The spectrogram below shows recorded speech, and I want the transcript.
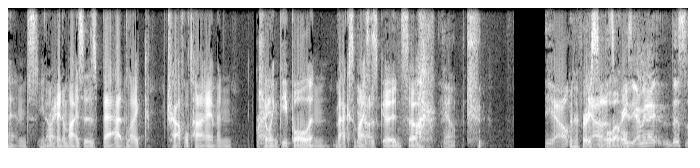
and you know right. minimizes bad like travel time and right. killing people, and maximizes yeah. good. So yeah, yeah, in a very yeah, simple level. Crazy. I mean, I, this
